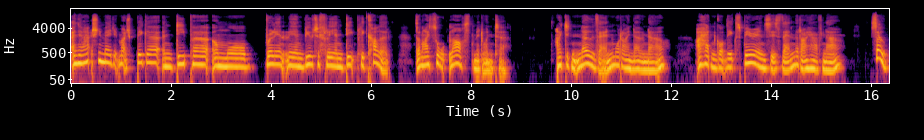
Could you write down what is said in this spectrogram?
and they've actually made it much bigger and deeper and more brilliantly and beautifully and deeply coloured than I thought last midwinter. I didn't know then what I know now. I hadn't got the experiences then that I have now. So,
